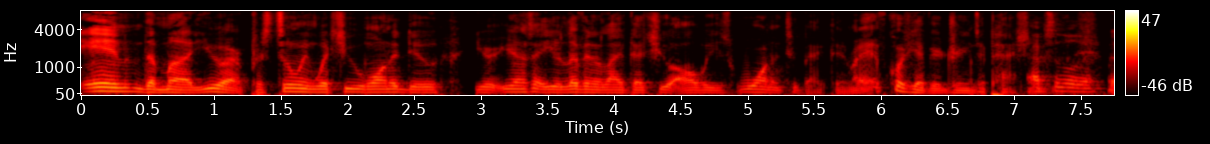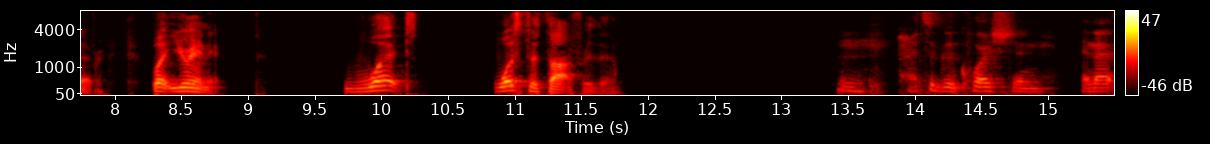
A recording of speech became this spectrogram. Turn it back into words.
in the mud. You are pursuing what you want to do. You're, you know what I'm saying? You're living a life that you always wanted to back then, right? Of course, you have your dreams and passions, Absolutely. whatever. But you're in it. What, what's the thought for them? Mm, That's a good question, and I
